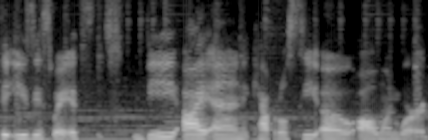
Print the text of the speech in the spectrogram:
the easiest way. It's, it's V I N capital C O, all one word.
